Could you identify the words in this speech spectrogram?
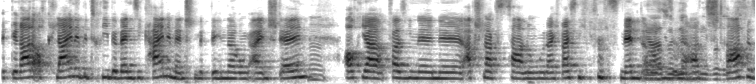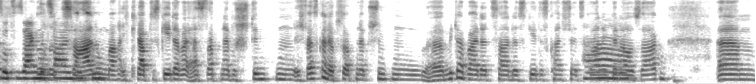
gerade auch kleine Betriebe, wenn sie keine Menschen mit Behinderung einstellen, mhm. auch ja quasi eine, eine, Abschlagszahlung oder ich weiß nicht, wie man es nennt, ja, aber so, so eine Art so Strafe eine, sozusagen so bezahlen. Eine Zahlung machen. Ich glaube, das geht aber erst ab einer bestimmten, ich weiß gar nicht, ob es ab einer bestimmten äh, Mitarbeiterzahl das geht, das kann ich dir jetzt ah. gar nicht ah. genau sagen. Ähm,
